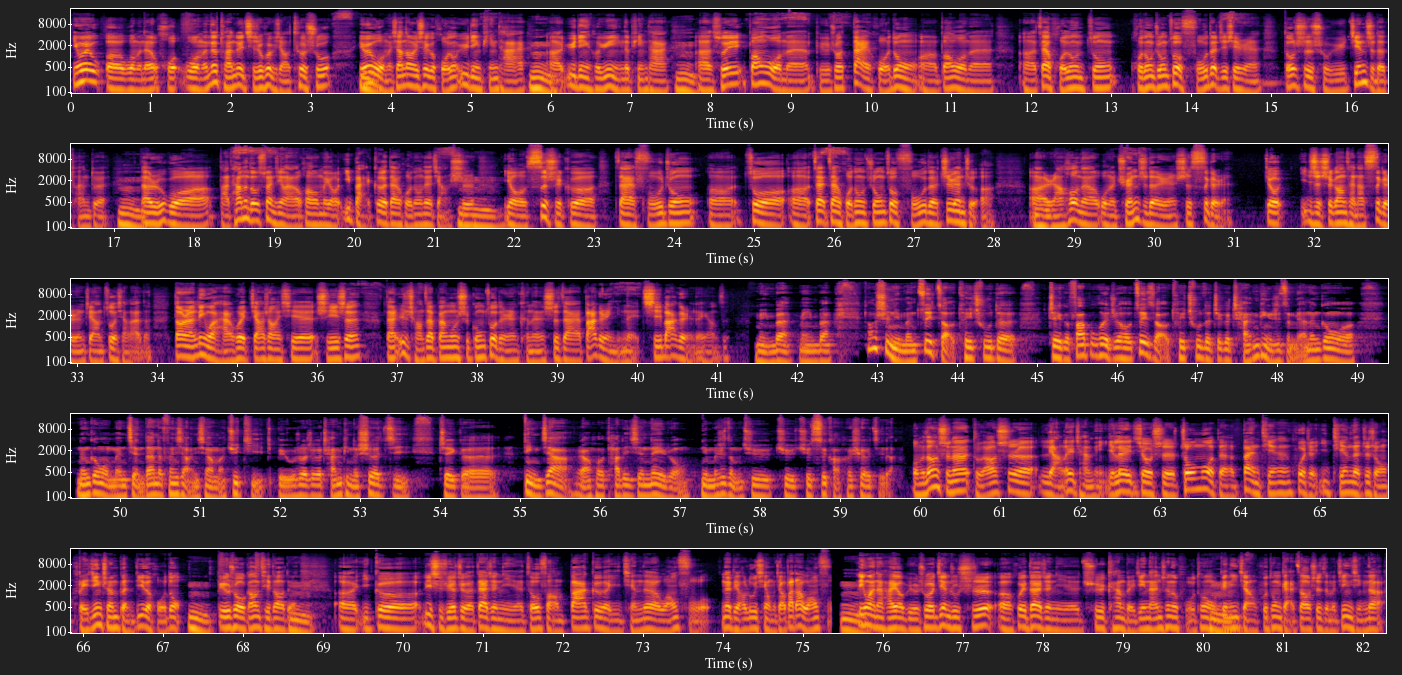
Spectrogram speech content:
因为呃，我们的活我们的团队其实会比较特殊，因为我们相当于是一个活动预定平台，嗯啊、预定和运营的平台，嗯呃，所以帮我们，比如说带活动，呃，帮我们呃在活动中活动中做服务的这些人，都是属于兼职的团队。嗯那如果把他们都算进来的话，我们有一百个带活动的讲师，嗯有四十个在服务中，呃，做呃在在活动中做服务的志愿者，呃，然后呢，我们全职的人是四个人，就只是刚才那四个人这样做下来的。当然，另外还会加上一些实习生，但日常在办公室工作的人可能是在八个人以内，七八个人的样子。明白明白。当时你们最早推出的这个发布会之后，最早推出的这个产品是怎么样？能跟我能跟我们简单的分享一下吗？具体比如说这个产品的设计，这个定价，然后它的一些内容，你们是怎么去去去思考和设计的？我们当时呢，主要是两类产品，一类就是周末的半天或者一天的这种北京城本地的活动，嗯比如说我刚刚提到的，嗯呃，一个历史学者带着你走访八个以前的王府，那条路线我们叫八大王府。嗯，另外呢，还有比如说建筑师，呃，会带着你去看北京南城的胡同，跟你讲胡同改造是怎么进行的。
